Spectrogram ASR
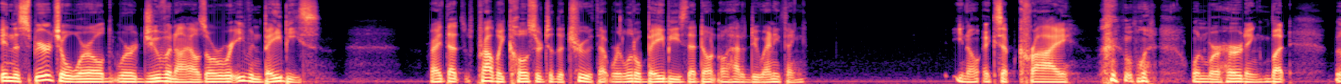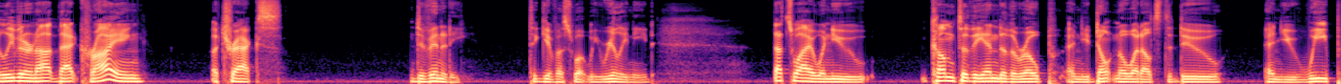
in the spiritual world, we're juveniles or we're even babies right? That's probably closer to the truth that we're little babies that don't know how to do anything, you know, except cry when we're hurting. But believe it or not, that crying attracts divinity to give us what we really need. That's why when you come to the end of the rope and you don't know what else to do and you weep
